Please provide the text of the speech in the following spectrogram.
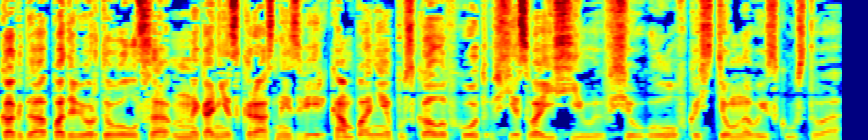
когда подвертывался, наконец, красный зверь, компания пускала в ход все свои силы, всю ловкость темного искусства,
